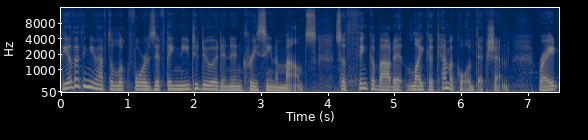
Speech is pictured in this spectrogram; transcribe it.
The other thing you have to look for is if they need to do it in increasing amounts. So think about it like a chemical addiction, right?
